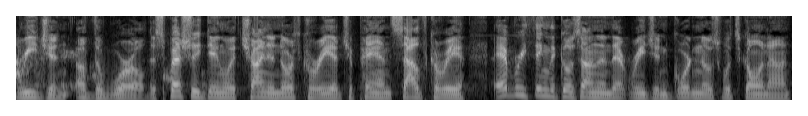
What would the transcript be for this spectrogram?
region of the world, especially dealing with China, North Korea, Japan, South Korea, everything that goes on in that region. Gordon knows what's going on,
